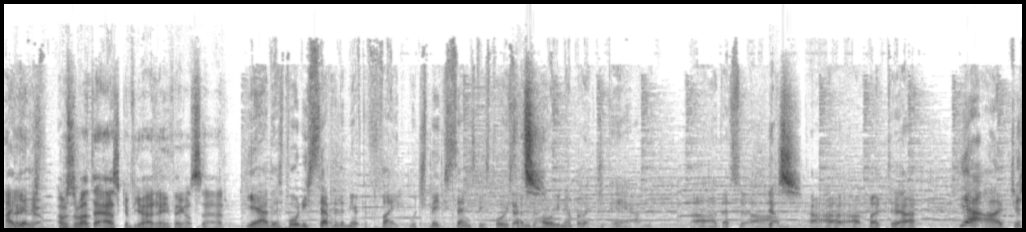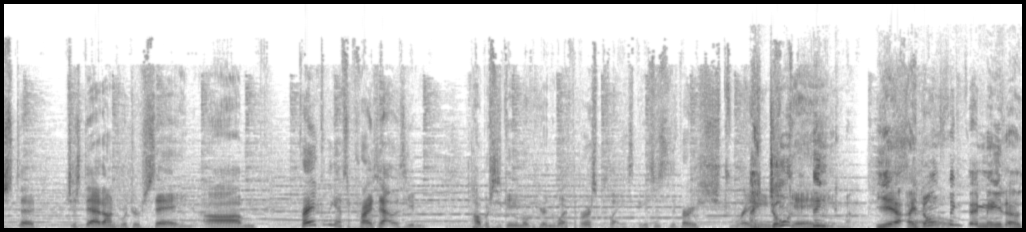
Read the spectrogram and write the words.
yeah, you there's, go i was about to ask if you had anything else to add yeah, there's 47 of them you have to fight, which makes sense because 47 is a holy number like Japan. Uh, that's um, Yes. Uh, uh, uh, but uh, yeah, uh, just to just to add on to what you're saying. Um, frankly, I'm surprised Atlus even publish this game over here in the West in the first place because this is a very strange I don't game. think. Yeah, I don't think they made a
